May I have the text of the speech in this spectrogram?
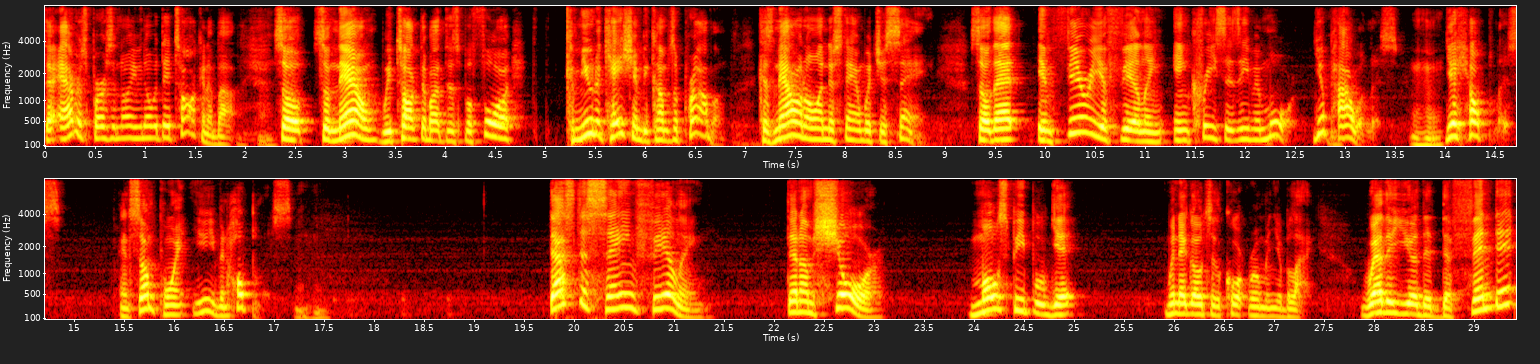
the average person don't even know what they're talking about. So so now we talked about this before. Communication becomes a problem because now I don't understand what you're saying. So that inferior feeling increases even more. You're powerless. Mm-hmm. You're helpless. At some point, you're even hopeless. That's the same feeling that I'm sure most people get when they go to the courtroom and you're black. Whether you're the defendant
